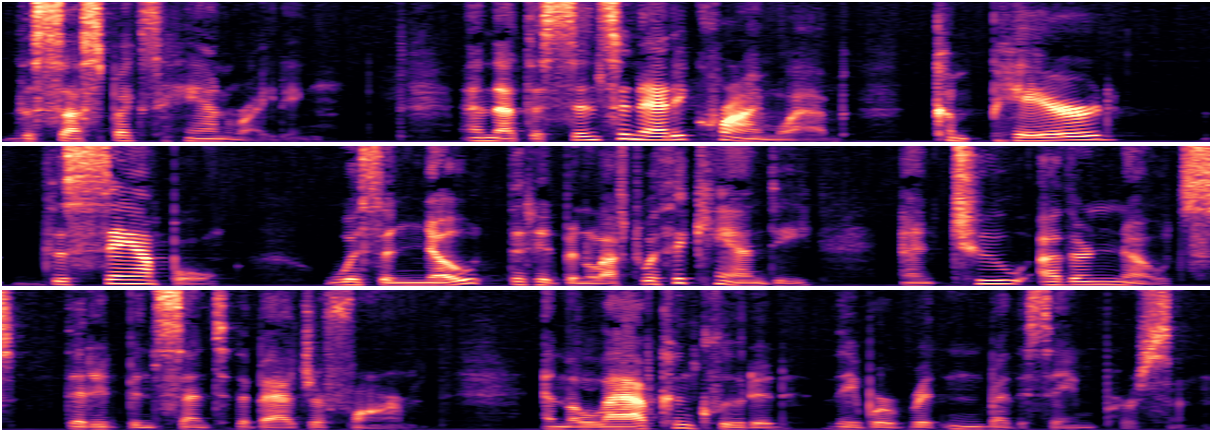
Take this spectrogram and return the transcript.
the suspect's handwriting, and that the Cincinnati Crime Lab compared the sample with a note that had been left with the candy and two other notes that had been sent to the Badger farm. And the lab concluded they were written by the same person.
